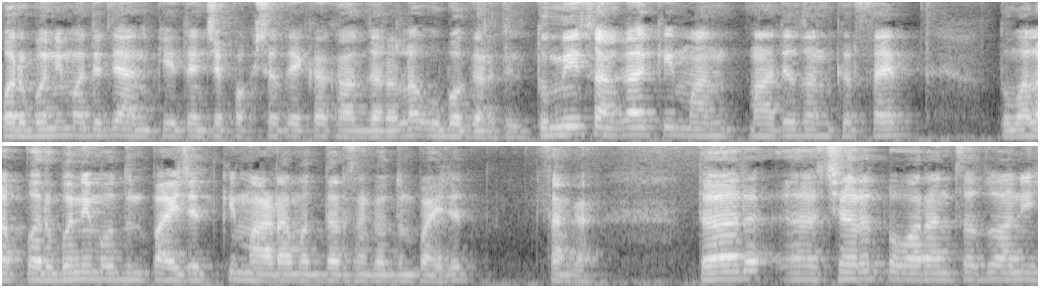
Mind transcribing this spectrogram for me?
परभणीमध्ये ते आणखी त्यांच्या पक्षात एका खासदाराला उभं करतील. तुम्ही सांगा की मान महादेव जानकर साहेब तुम्हाला परभणीमधून पाहिजेत की माडा मतदारसंघातून पाहिजेत? सांगा. तर शरद पवारांचा जो आणि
